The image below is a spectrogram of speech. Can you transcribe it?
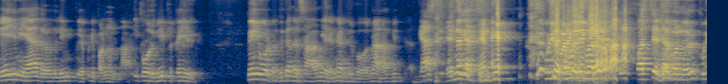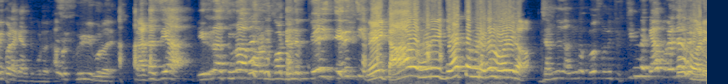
பேயின்னு ஏன் அதுல வந்து லிங்க் எப்படி பண்ணணும்னா இப்போ ஒரு வீட்டுல பேய் இருக்கு. பேய் ஓட்டுறதுக்கு அந்த சாமியார் என்ன எடுத்துட்டு போவார்னா கேஸ்ட் என்ன கேஸ்ட் என்ன புலிப்பட புலிப்பட. ஃபர்ஸ்ட் என்ன பண்ணுவாரு? புலிப்பட கேஸ்ட் போடுவாரு. அப்புறம் குருவி போடுவாரு. கடைசியா இர்ரா சுறா போறது போட்டு அந்த பேய் தெரிச்சு பேய் காதை மூடி கேட்க முடியலன்னு ஓடிடும். ஜன்னல் அங்க க்ளோஸ் பண்ணி சின்ன கேப் கிடைச்சா ஓடி.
